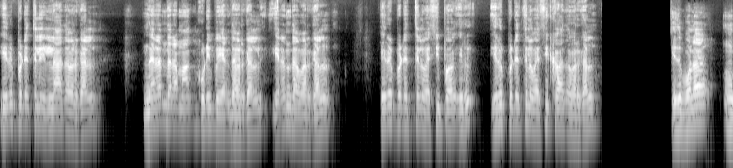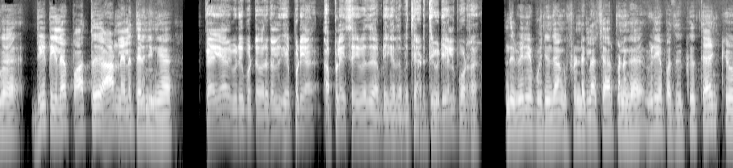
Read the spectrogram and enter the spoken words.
இருப்பிடத்தில் இல்லாதவர்கள் நிரந்தரமாக குடிபெயர்ந்தவர்கள் இறந்தவர்கள் இருப்பிடத்தில் வசிப்ப இரு இருப்பிடத்தில் வசிக்காதவர்கள் இதுபோல் உங்கள் டீட்டெயிலை பார்த்து ஆன்லைனில் தெரிஞ்சுங்க. பெயர் விடுபட்டவர்கள் எப்படி அப்ளை செய்வது அப்படிங்கிறத பற்றி அடுத்த வீடியோவில் போடுறேன். இந்த வீடியோ பிடிச்சிருந்தா உங்கள் ஃப்ரெண்டுக்கெல்லாம் ஷேர் பண்ணுங்கள் வீடியோ பார்த்ததுக்கு தேங்க்யூ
